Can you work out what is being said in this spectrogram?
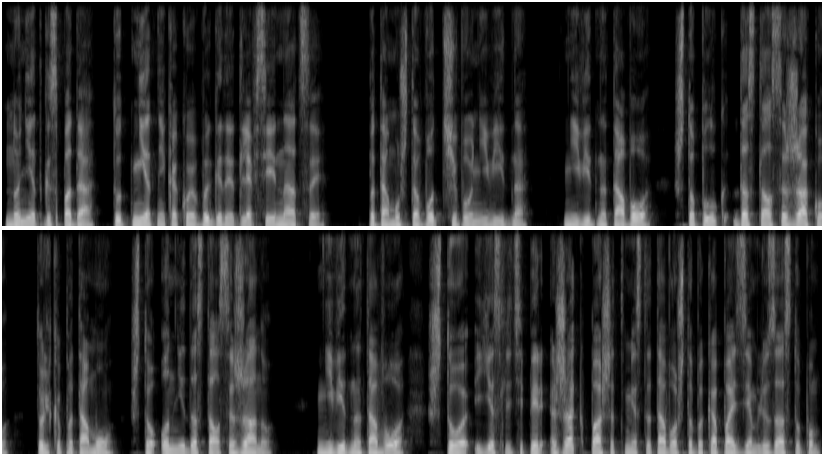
Но нет, господа, тут нет никакой выгоды для всей нации. Потому что вот чего не видно. Не видно того, что плуг достался Жаку, только потому, что он не достался Жану. Не видно того, что если теперь Жак пашет вместо того, чтобы копать землю заступом,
